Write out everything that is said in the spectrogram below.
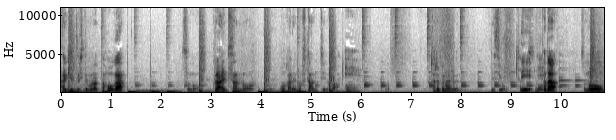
解決してもらった方がそのクライアントさんのお金の負担っていうのはええ軽くなるんですよ。ですねただその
